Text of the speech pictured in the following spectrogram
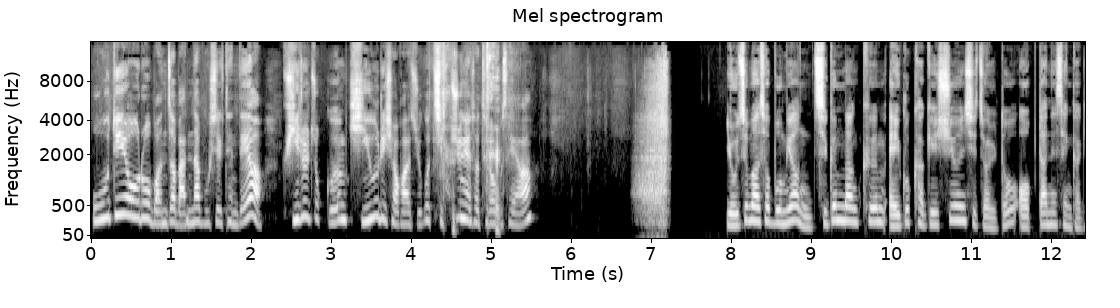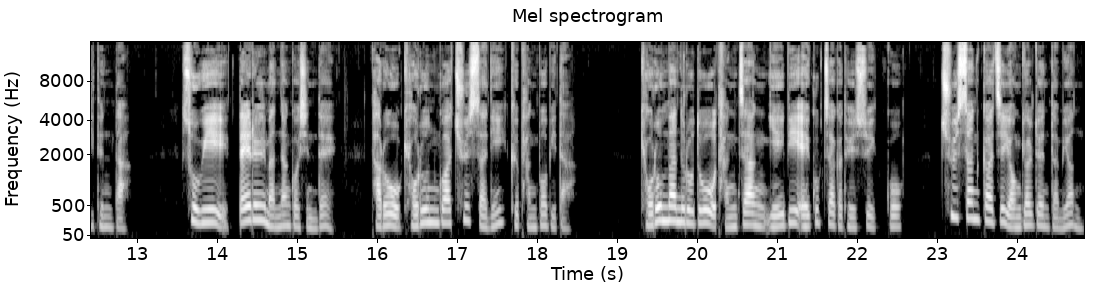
오디오로 먼저 만나보실 텐데요. 귀를 조금 기울이셔가지고 집중해서 들어보세요. 요즘 와서 보면 지금만큼 애국하기 쉬운 시절도 없다는 생각이 든다. 소위 때를 만난 것인데 바로 결혼과 출산이 그 방법이다. 결혼만으로도 당장 예비 애국자가 될 수 있고 출산까지 연결된다면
